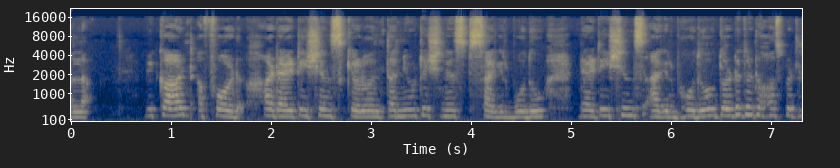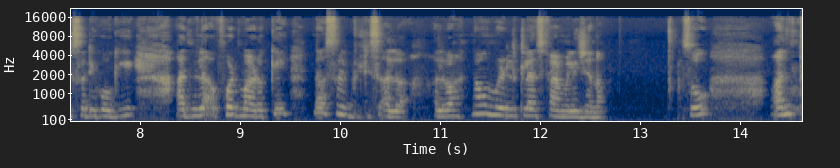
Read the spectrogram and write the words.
ಅಲ್ಲ. ವಿ ಕಾಂಟ್ ಅಫೋರ್ಡ್ ಆ ಡಯಟಿಷಿಯನ್ಸ್ ಕೇಳುವಂಥ ನ್ಯೂಟ್ರಿಷನಿಸ್ಟ್ಸ್ ಆಗಿರ್ಬೋದು ಡಯಟಿಷಿಯನ್ಸ್ ಆಗಿರ್ಬೋದು, ದೊಡ್ಡ ದೊಡ್ಡ ಹಾಸ್ಪಿಟಲ್ಸಲ್ಲಿ ಹೋಗಿ ಅದನ್ನೆಲ್ಲ ಅಫೋರ್ಡ್ ಮಾಡೋಕ್ಕೆ ನಾವು ಸೆಲೆಬ್ರಿಟೀಸ್ ಅಲ್ವಾ ಅಲ್ವಾ? ನಾವು ಮಿಡಲ್ ಕ್ಲಾಸ್ ಫ್ಯಾಮಿಲಿ ಜನ. ಸೊ ಅಂಥ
